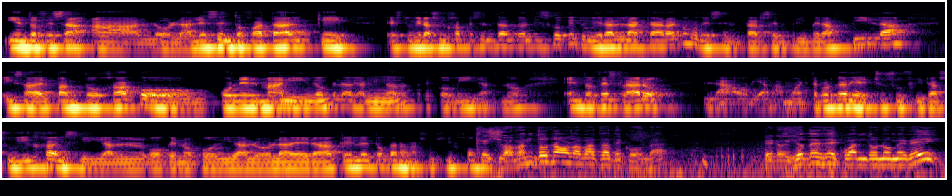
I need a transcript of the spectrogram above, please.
y entonces a, a Lola le sentó fatal que estuviera su hija presentando el disco, que tuviera la cara como de sentarse en primera fila e Isabel Pantoja con, con el marido que le había quitado, entre comillas, ¿no? Entonces, claro, la odiaba a muerte porque había hecho sufrir a su hija y si algo que no podía Lola era que le tocaran a sus hijos. Que yo he abandonado la bata de cola. Pero yo desde cuando no me ve.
